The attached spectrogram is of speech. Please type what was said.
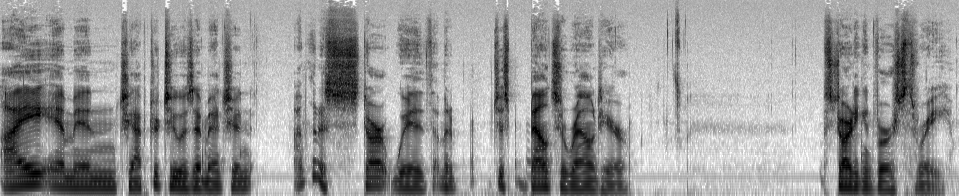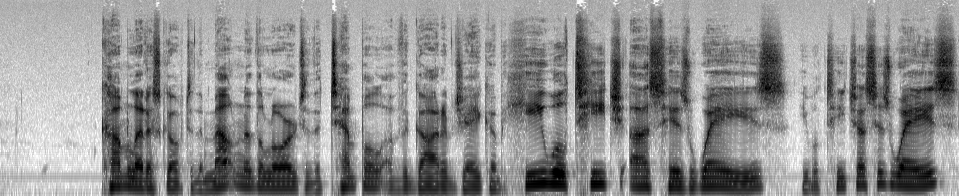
I am in chapter 2, as I mentioned. I'm going to start with, I'm going to just bounce around here, starting in verse 3. Come, let us go up to the mountain of the Lord, to the temple of the God of Jacob. He will teach us his ways. He will teach us his ways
